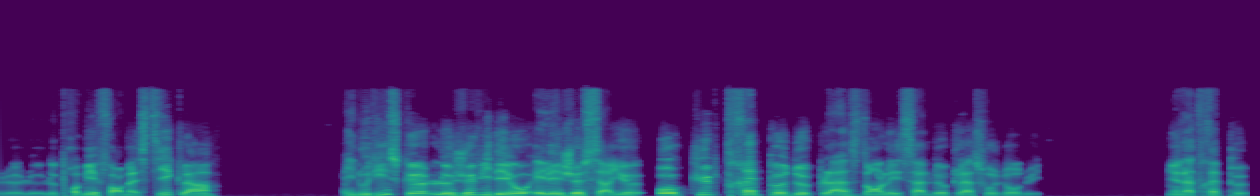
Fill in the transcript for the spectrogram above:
le- le premier formastique là, Ils nous disent que le jeu vidéo et les jeux sérieux occupent très peu de place dans les salles de classe aujourd'hui. Il y en a très peu.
